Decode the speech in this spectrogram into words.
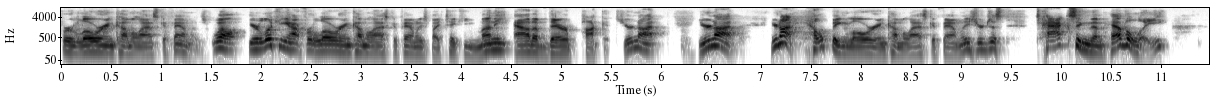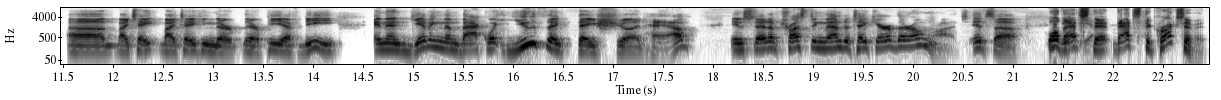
for lower income Alaska families. Well, you're looking out for lower income Alaska families by taking money out of their pockets. You're not you're not you're not helping lower income Alaska families. You're just taxing them heavily uh, by take by taking their their PFD and then giving them back what you think they should have instead of trusting them to take care of their own lives. It's a Well, that's the that's the crux of it.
